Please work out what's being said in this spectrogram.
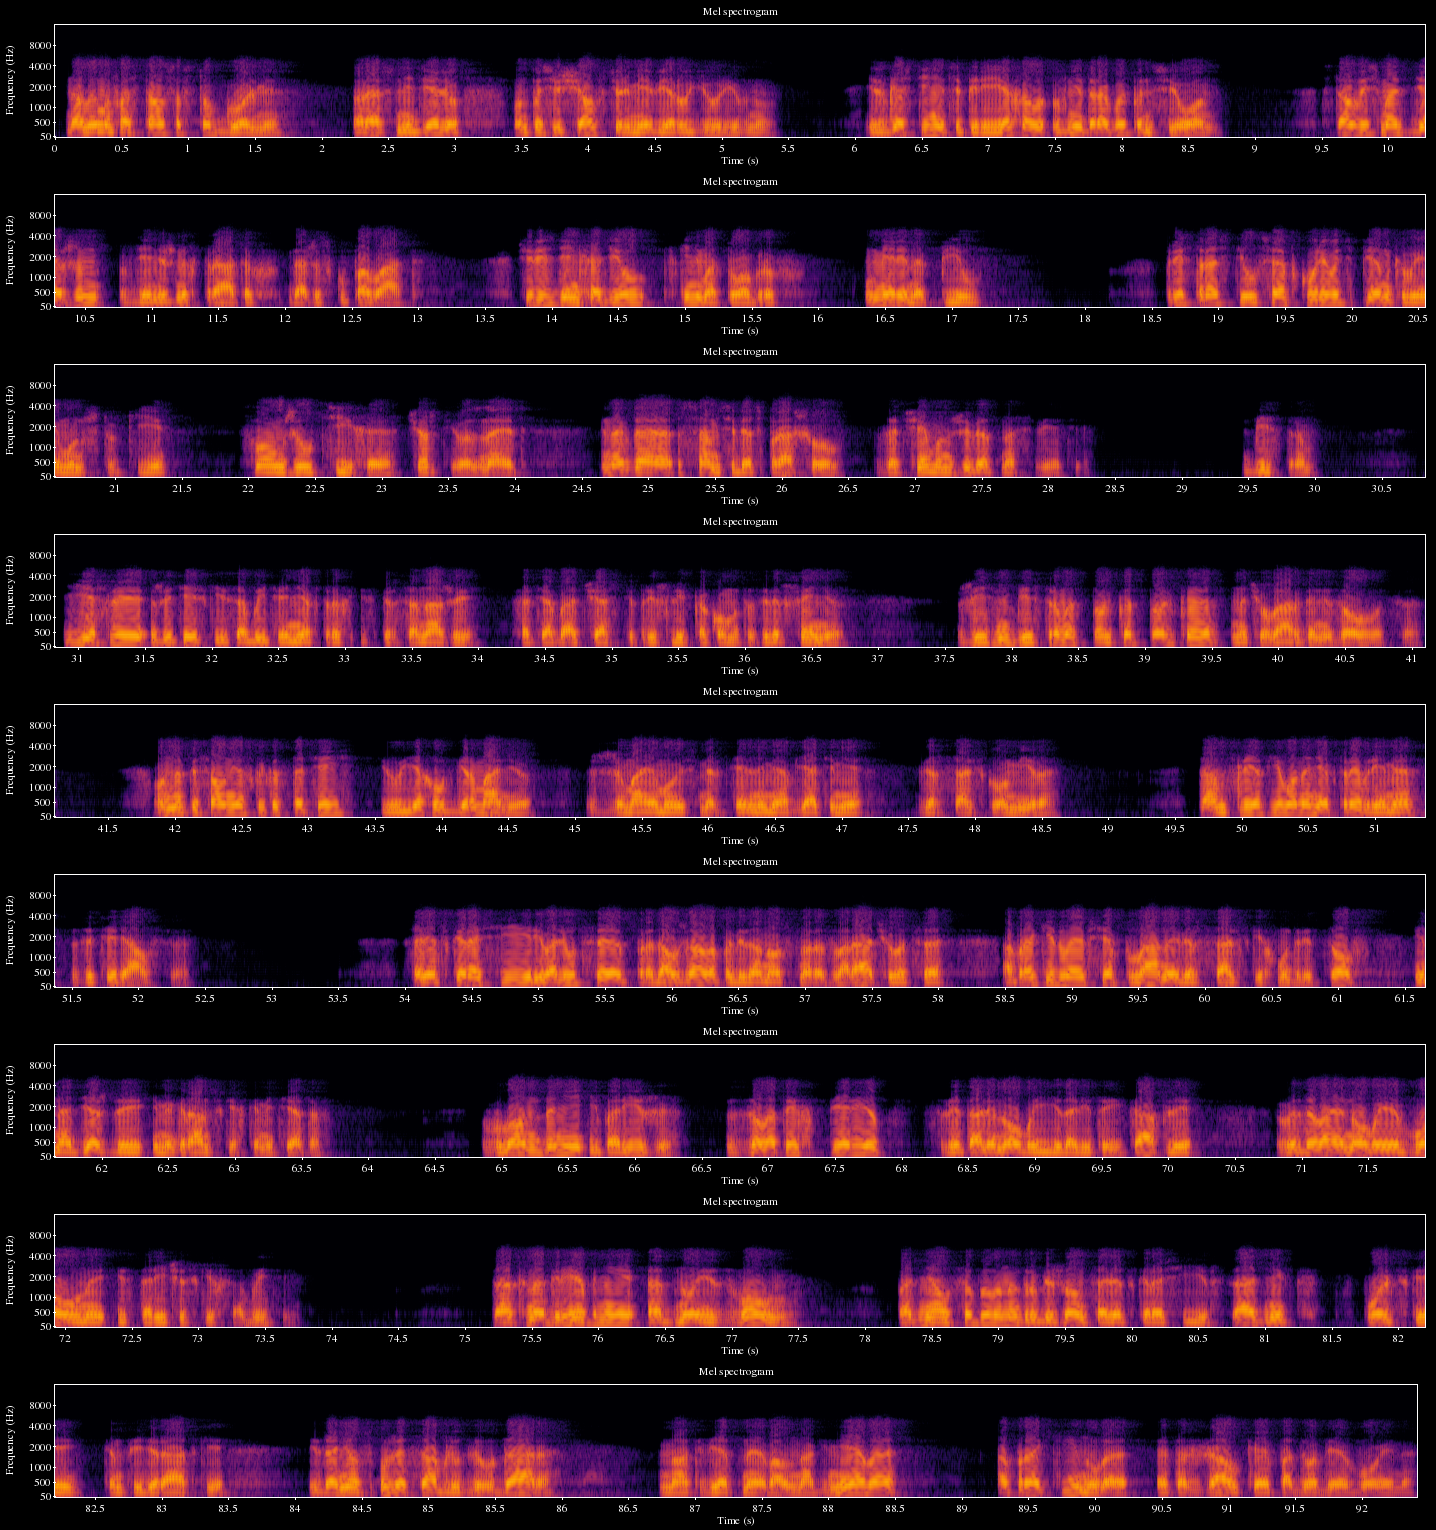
Налымов остался в Стокгольме. Раз в неделю он посещал в тюрьме Веру Юрьевну. Из гостиницы переехал в недорогой пансион. Стал весьма сдержан в денежных тратах, даже скуповат. Через день ходил в кинематограф, умеренно пил. Пристрастился обкуривать пенковые мундштуки. Словом, жил тихо, черт его знает. Иногда сам себя спрашивал, зачем он живет на свете. Бистром. Если житейские события некоторых из персонажей хотя бы отчасти пришли к какому-то завершению, жизнь Бистрома только-только начала организовываться. Он написал несколько статей и уехал в Германию, сжимаемую смертельными объятиями Версальского мира. Там след его на некоторое время затерялся. В Советской России революция продолжала победоносно разворачиваться, опрокидывая все планы версальских мудрецов и надежды иммигрантских комитетов. В Лондоне и Париже с золотых перьев слетали новые ядовитые капли, вызывая новые волны исторических событий. Так на гребне одной из волн поднялся было над рубежом Советской России всадник в польской конфедератке и занес уже саблю для удара, но ответная волна гнева опрокинула это жалкое подобие войны.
